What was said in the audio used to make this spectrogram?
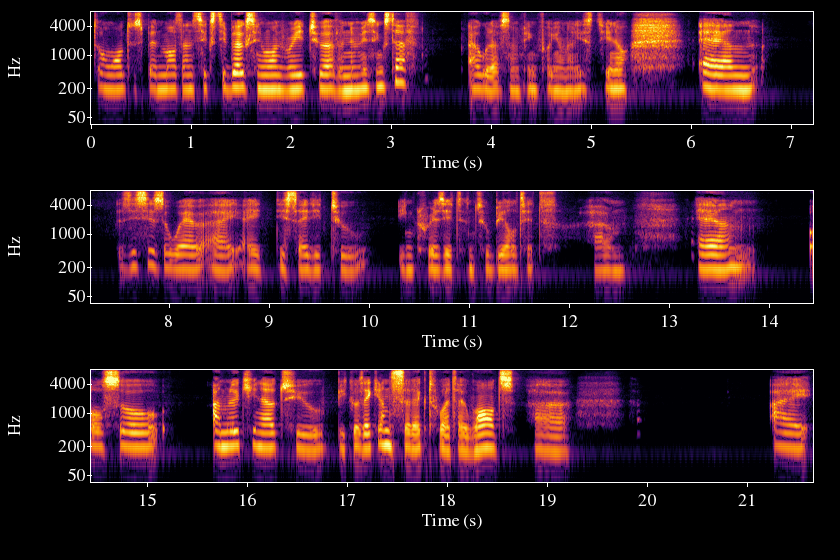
don't want to spend more than 60 bucks and want really to have an amazing stuff, I will have something for you on the list, you know. And this is the way I, I decided to increase it and to build it. Um, and also, I'm looking out to because I can select what I want. Uh, I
